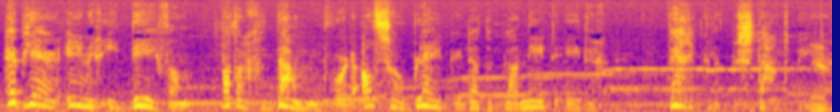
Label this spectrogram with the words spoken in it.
Heb jij er enig idee van wat er gedaan moet worden... als zou blijken dat de planeteneter werkelijk bestaat, Peter? Ja.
